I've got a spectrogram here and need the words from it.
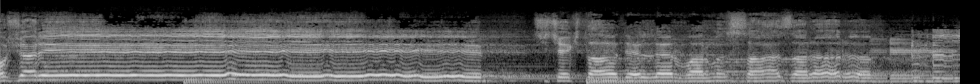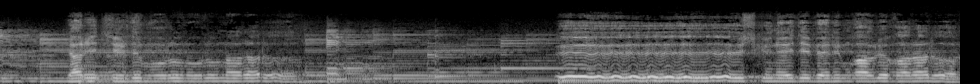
O şerif Çiçek deller var mı sana zararım. Yar itirdim urun urun ararım. Üç güneydi benim kavli kararım.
